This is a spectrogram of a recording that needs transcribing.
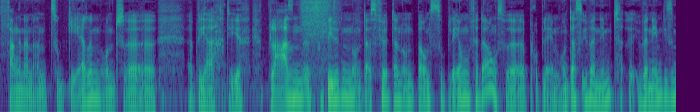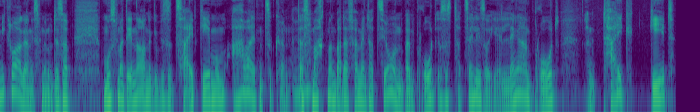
fangen dann an zu gären und äh, äh ja, die Blasen äh, zu bilden und das führt dann und bei uns zu Blähungen, Verdauungsproblemen. Und das übernimmt, äh, übernehmen diese Mikroorganismen. Und deshalb muss man denen auch eine gewisse Zeit geben, um arbeiten zu können. Mhm. Das macht man bei der Fermentation. Beim Brot ist es tatsächlich so. Je länger ein Brot an Teig geht,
